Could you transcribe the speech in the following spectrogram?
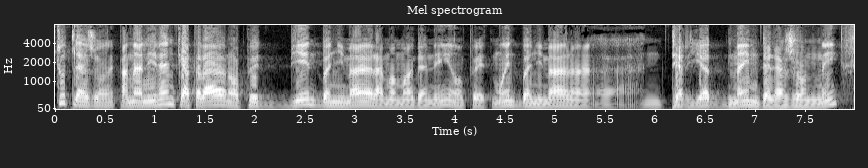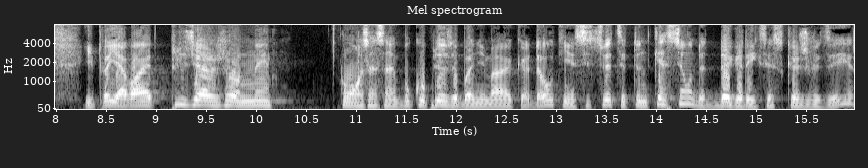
toute la journée. Pendant les 24 heures, on peut être bien de bonne humeur à un moment donné, on peut être moins de bonne humeur à une période même de la journée. Il peut y avoir plusieurs journées où on se sent beaucoup plus de bonne humeur que d'autres, et ainsi de suite. C'est une question de degré, c'est ce que je veux dire.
